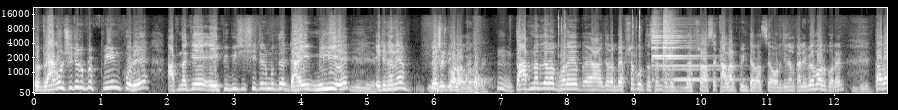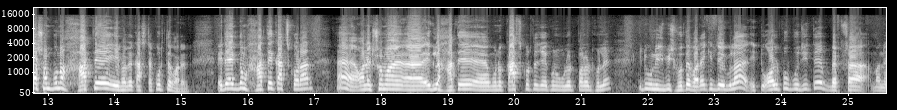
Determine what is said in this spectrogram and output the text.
তো ড্রাগন শিটের উপর প্রিন্ট করে আপনাকে এই পিভিসি শিটের মধ্যে ডাই মিলিয়ে এখানে পেস্ট করা করতে লাগে হবে। হুম তো আপনারা যারা ঘরে যারা ব্যবসা করতেছেন যাদের ব্যবসা আছে কালার প্রিন্টার আছে অরিজিনাল কালি ব্যবহার করেন তারা সম্পূর্ণ হাতে এইভাবে কাজটা করতে পারেন। এটা একদম হাতে কাজ করার হ্যাঁ অনেক সময় এগুলো হাতে কোনো কাজ করতে যায় কোনো উলট পালট হলে একটু উনিশ বিশ হতে পারে কিন্তু এগুলা একটু অল্প পুঁজিতে ব্যবসা মানে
